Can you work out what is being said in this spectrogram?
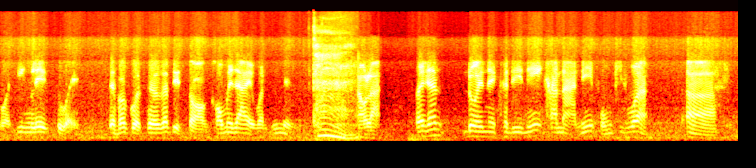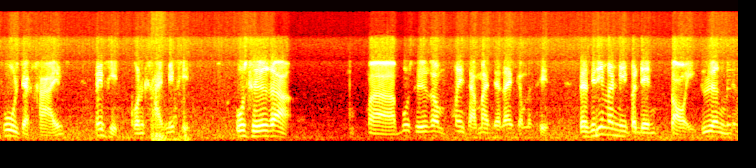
ก่อนยิ่งเลขสวย แต่ปรากฏเธอก็ติดต่อเขาไม่ได้วันที่หนึ่งค่ะเอาละเพราะฉะนั้นโดยในคดีนี้ขนาดนี้ผมคิดว่าเอ่อผู้จะขาย ไม่ผิด คนขายไม่ผิด ผู้ซื้อก็เอ่อผู้ซื้อก็ไม่สามารถจะได้กรรมสิทธิ์ แต่ทีนี้มันมีประเด็นต่ออีกเรื่องหนึ่ง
